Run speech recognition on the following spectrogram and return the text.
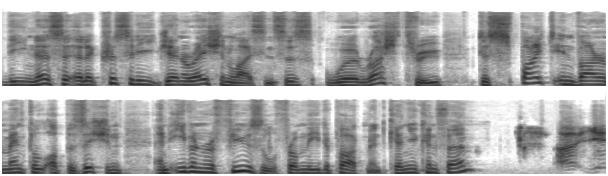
the NERSA electricity generation licenses were rushed through despite environmental opposition and even refusal from the department. Can you confirm? Uh, yes,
